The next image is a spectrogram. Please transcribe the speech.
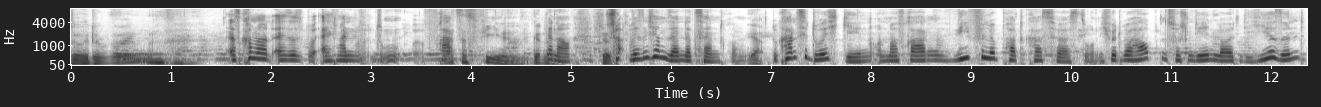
Du, du, Es kommt halt, also ich meine, du fragst. das ist viel. Genau. Genau. Wir sind hier im Sendezentrum. Ja. Du kannst hier durchgehen und mal fragen, wie viele Podcasts hörst du? Und ich würde behaupten, zwischen den Leuten, die hier sind,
